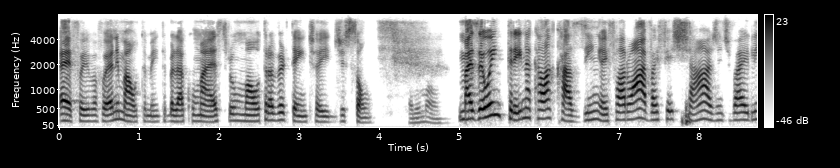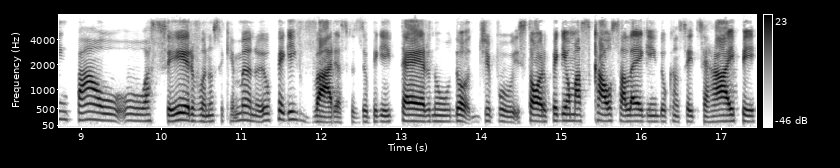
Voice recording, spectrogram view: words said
é, foi, foi animal também trabalhar com o maestro, uma outra vertente aí de som. Animal. Mas eu entrei naquela casinha e falaram: ah, vai fechar, a gente vai limpar o, o acervo, não sei o que. Mano, eu peguei várias coisas. Eu peguei terno, do- tipo, histórico, peguei umas calças legging do Cansei de Ser Hype,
